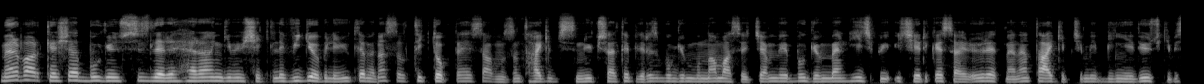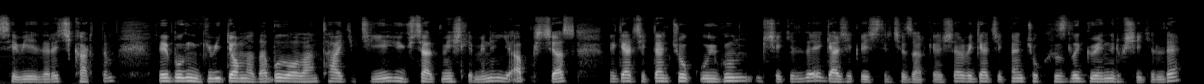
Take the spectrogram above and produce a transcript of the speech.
Merhaba arkadaşlar. Bugün sizlere herhangi bir şekilde video bile yüklemeden nasıl TikTok'ta hesabımızın takipçisini yükseltebiliriz? Bugün bundan bahsedeceğim ve bugün ben hiçbir içerik vesaire üretmeden takipçimi 1700 gibi seviyelere çıkarttım. Ve bugünkü videomda da bu olan takipçiyi yükseltme işlemini yapacağız. Ve gerçekten çok uygun bir şekilde gerçekleştireceğiz arkadaşlar. Ve gerçekten çok hızlı güvenilir bir şekilde.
